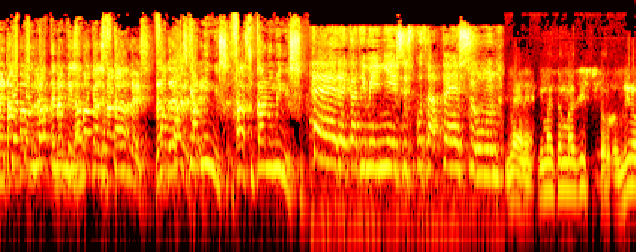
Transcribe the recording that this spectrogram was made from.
Με τα- Και με τα τολμάτε να τις μιλάτε για μαύρες λεφτά. σακούλες. Δεν Θα πας τρέπεστε. για μήνυση. Θα σου κάνω μήνυση. Έρε κάτι μηνύσεις που θα πέσουν. Ναι, ναι. Ήμασταν μαζί στο Λονδίνο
